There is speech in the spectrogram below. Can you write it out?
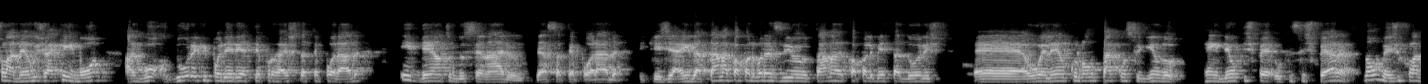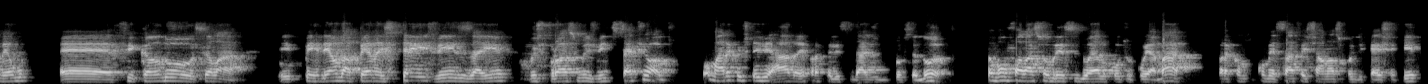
Flamengo já queimou a gordura que poderia ter para o resto da temporada. E dentro do cenário dessa temporada, e que já ainda está na Copa do Brasil, está na Copa Libertadores, é, o elenco não está conseguindo render o que, o que, se espera, não vejo o Flamengo é, ficando, sei lá, perdendo apenas três vezes aí nos próximos 27 jogos. Tomara que eu esteja errado aí para a felicidade do torcedor, então vamos falar sobre esse duelo contra o Cuiabá, para começar a fechar nosso podcast aqui.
